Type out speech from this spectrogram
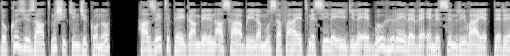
962. konu, Hazreti Peygamber'in ashabıyla musafaha etmesiyle ilgili Ebu Hüreyre ve Enes'in rivayetleri,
